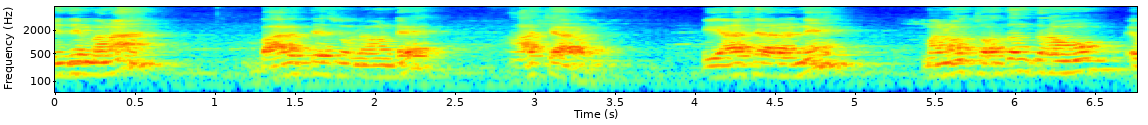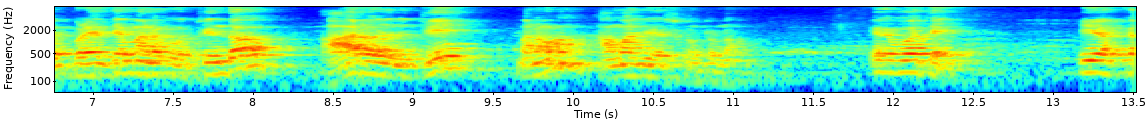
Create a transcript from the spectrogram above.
ఇది మన భారతదేశంలో ఉండే ఆచారం. ఈ ఆచారాన్ని మనం స్వతంత్రము ఎప్పుడైతే మనకు వచ్చిందో ఆ రోజు నుంచి మనం అమలు చేసుకుంటున్నాం. ఇకపోతే ఈ యొక్క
